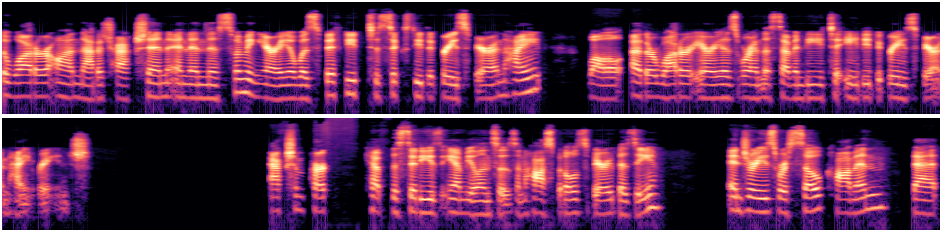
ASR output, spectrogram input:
The water on that attraction and in the swimming area was 50 to 60 degrees Fahrenheit while other water areas were in the 70 to 80 degrees Fahrenheit range. Action Park kept the city's ambulances and hospitals very busy. Injuries were so common that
